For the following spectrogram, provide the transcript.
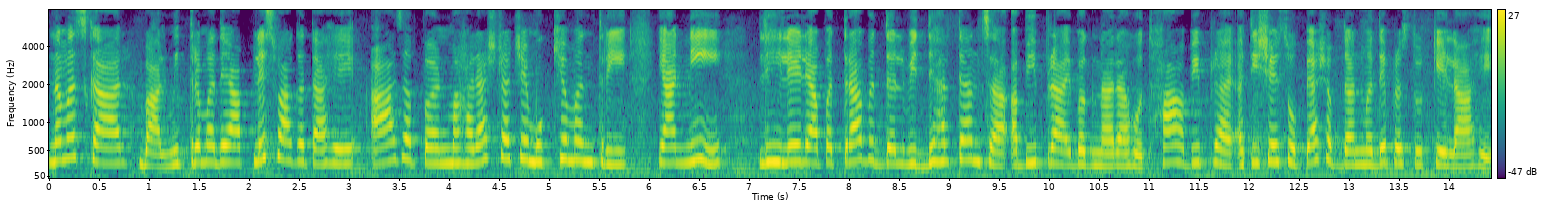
नमस्कार बालमित्रमध्ये आपले स्वागत आहे. आज आपण महाराष्ट्राचे मुख्यमंत्री यांनी लिहिलेल्या पत्राबद्दल विद्यार्थ्यांचा अभिप्राय बघणार आहोत. हा अभिप्राय अतिशय सोप्या शब्दांमध्ये प्रस्तुत केला आहे.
